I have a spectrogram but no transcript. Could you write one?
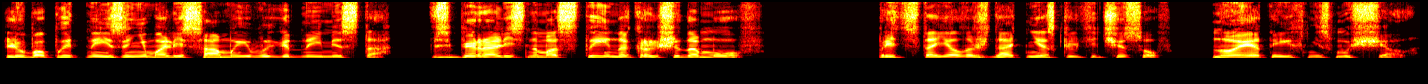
любопытные занимали самые выгодные места, взбирались на мосты, на крыши домов, предстояло ждать несколько часов, но это их не смущало.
